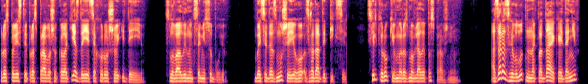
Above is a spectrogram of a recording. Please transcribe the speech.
Розповісти про справу шоколад'є здається хорошою ідеєю. Слова линуть самі собою. Бесіда змушує його згадати піксель. Скільки років ми розмовляли по-справжньому. А зараз Геволот не накладає кайданів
